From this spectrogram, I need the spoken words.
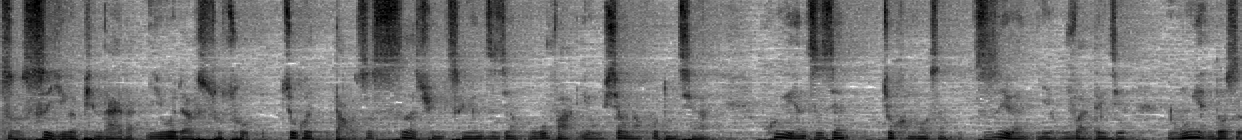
只是一个平台的一味的输出，就会导致社群成员之间无法有效的互动起来，会员之间就很陌生，资源也无法对接，永远都是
